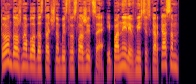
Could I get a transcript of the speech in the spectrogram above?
то она должна была достаточно быстро сложиться, и панели вместе с каркасом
